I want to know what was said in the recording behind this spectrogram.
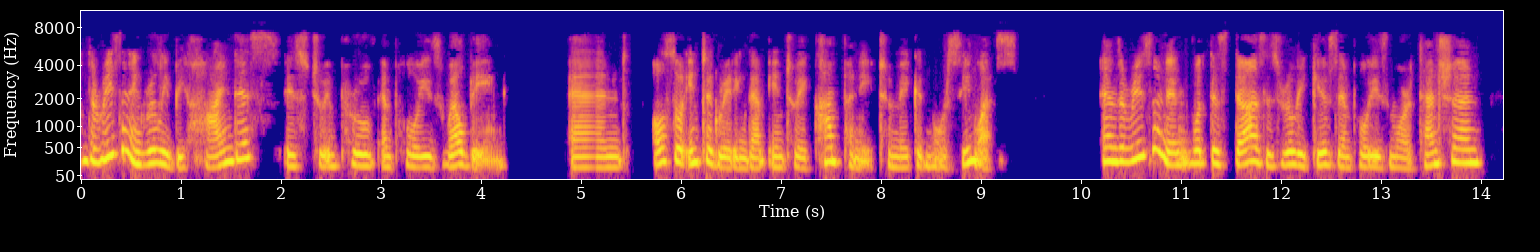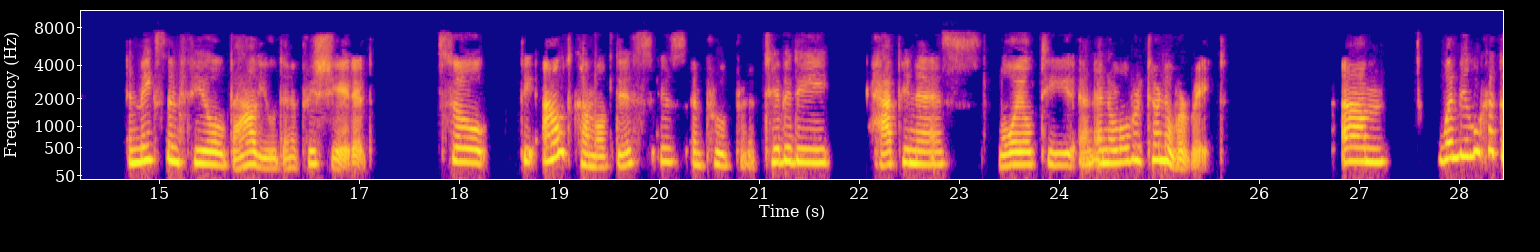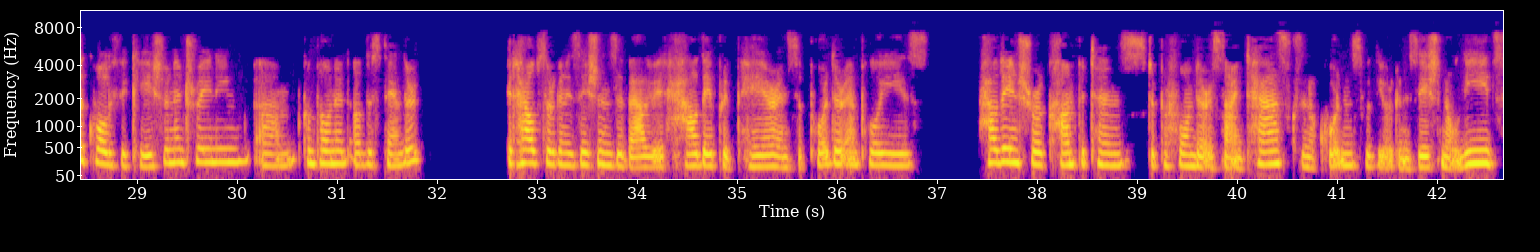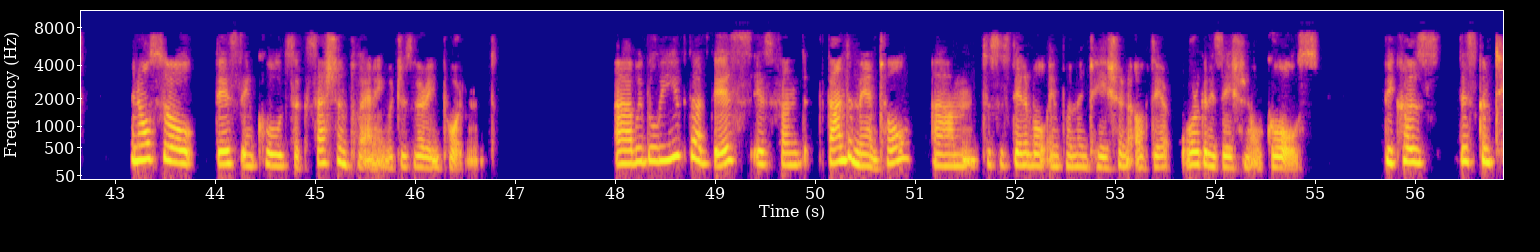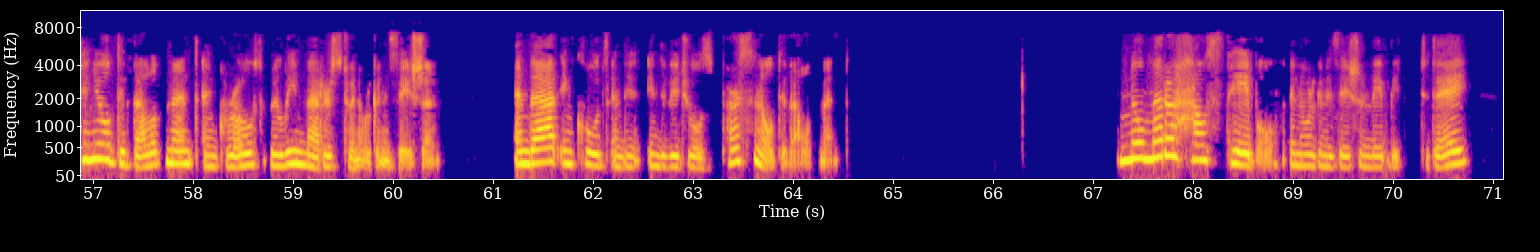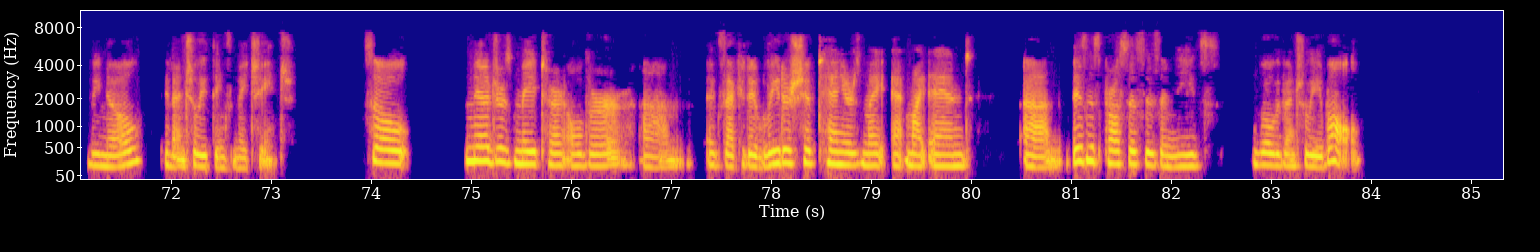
the reasoning really behind this is to improve employees' well-being and also integrating them into a company to make it more seamless. And the reason in what this does is really gives employees more attention and makes them feel valued and appreciated. So the outcome of this is improved productivity, happiness, loyalty, and, and a lower turnover rate. Um, when we look at the qualification and training um, component of the standard, it helps organizations evaluate how they prepare and support their employees, how they ensure competence to perform their assigned tasks in accordance with the organizational needs, and also this includes succession planning, which is very important. Uh, we believe that this is fund fundamental um, to sustainable implementation of their organizational goals because this continual development and growth really matters to an organization and that includes an individual's personal development. No matter how stable an organization may be today, we know eventually things may change. So managers may turn over, um, executive leadership tenures might, might end, um, business processes and needs will eventually evolve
